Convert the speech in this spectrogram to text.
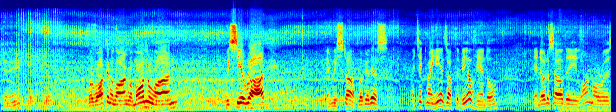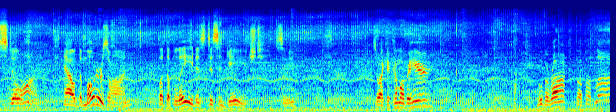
Okay. We're walking along, we're mowing the lawn. We see a rock and we stop. Look at this. I take my hands off the bail handle and notice how the lawnmower is still on. Now the motor's on, but the blade is disengaged, see? So I can come over here, move a rock, blah, blah, blah,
